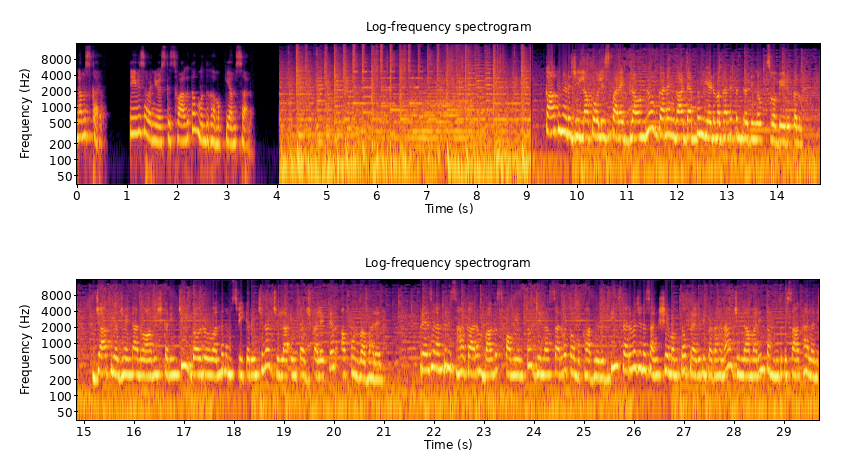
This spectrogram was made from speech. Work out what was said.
నమస్కారం. టీవీ సెవెన్ న్యూస్కి స్వాగతం. ముందుగా ముఖ్యాంశాలు. కాకినాడ జిల్లా పోలీస్ పరేడ్ గ్రౌండ్లో ఘనంగా డెబ్బై ఏడవ గణతంత్ర దినోత్సవ వేడుకలు. జాతీయ జెండాను ఆవిష్కరించి గౌరవ వందనం స్వీకరించిన జిల్లా ఇన్ఛార్జ్ కలెక్టర్ అపూర్వ భరత్. ప్రజలందరి సహకారం భాగస్వామ్యంతో జిల్లా సర్వతోముఖాభివృద్ధి సర్వజన సంక్షేమంతో ప్రగతి ప్రధాన జిల్లా మరింత ముందుకు సాగాలని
